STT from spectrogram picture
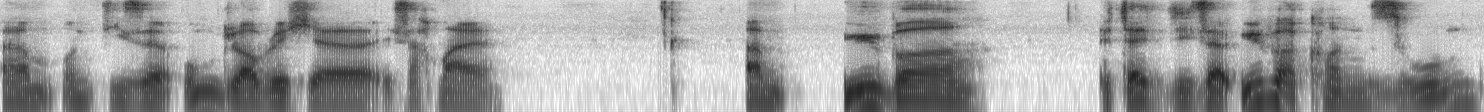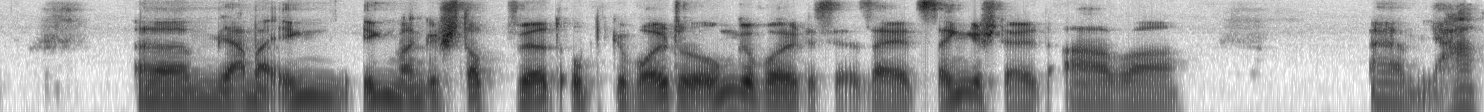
ähm, und diese unglaubliche, ich sag mal, ähm, über, der, dieser Überkonsum ähm, ja mal irg irgendwann gestoppt wird, ob gewollt oder ungewollt, ist ja, sei jetzt dahingestellt, aber ähm, ja,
